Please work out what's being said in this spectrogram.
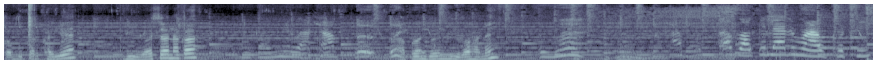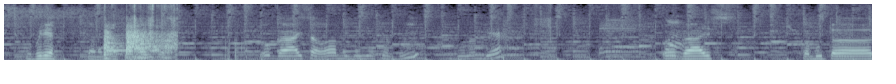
કબૂતર ખાઈ લે દિવસ હે નકા આપણને જોઈને દિવસ હે નહીં હમ. ઊભી રે તને ગાય ચલાવી દે. તો ગાય સવા અમે જઈએ છીએ ભૂઈ બોલો ને બે તો ગાય કબૂતર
